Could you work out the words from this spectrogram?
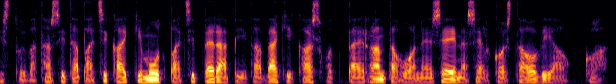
Istuivathan sitä paitsi kaikki muut paitsi peräpiita väki kasvot päin rantahuoneen seinäselkoista oviaukkoa,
